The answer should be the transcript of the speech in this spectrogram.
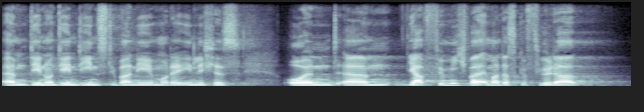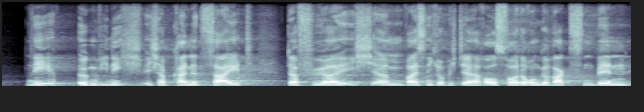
ähm, den und den Dienst übernehmen oder ähnliches? Und ähm, ja, für mich war immer das Gefühl da, nee, irgendwie nicht. Ich habe keine Zeit dafür. Ich ähm, weiß nicht, ob ich der Herausforderung gewachsen bin.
